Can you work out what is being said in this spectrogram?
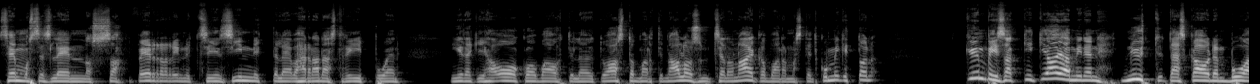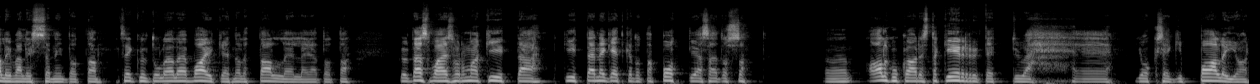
semmoisessa lennossa. Ferrari nyt siinä sinnittelee vähän radasta riippuen. Niitäkin ihan ok vauhti löytyy. Aston Martin Alonso nyt siellä on aika varmasti. Että kumminkin ton kympisakkikin ajaminen nyt tässä kauden puolivälissä, niin tota, se kyllä tulee olemaan vaikea noille talleille. Ja tota, kyllä tässä vaiheessa varmaan kiittää, kiittää ne, ketkä tota pottia sai tuossa alkukaudesta kerrytettyä ö, jokseenkin paljon.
